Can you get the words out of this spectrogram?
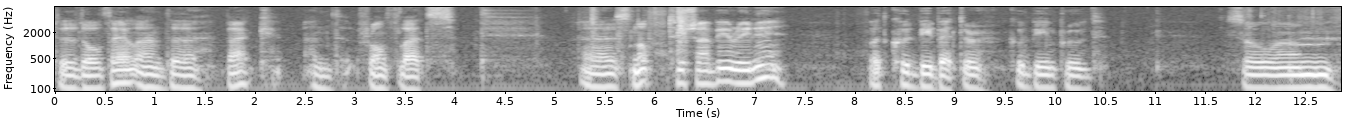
to the dovetail and the back and front flats. Uh, it's not too shabby really, but could be better, could be improved. So um,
